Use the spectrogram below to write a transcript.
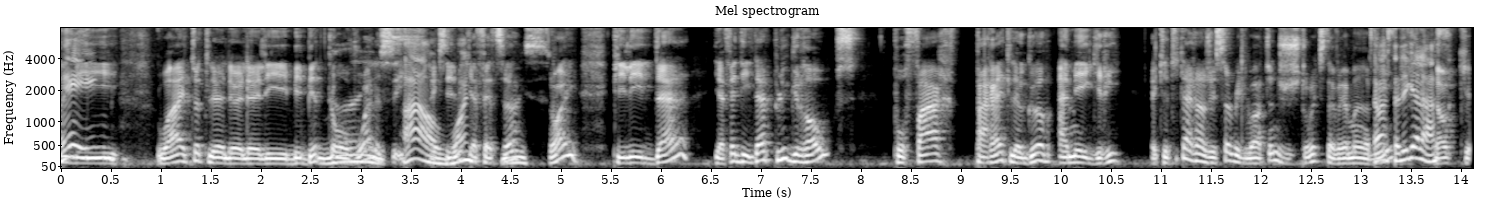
Les- ouais, toutes le, le- le- les bébites qu'on Nice. voit. là, C'est Ah, ouais. lui qui a fait ça. Nice. Ouais. Puis les dents, il a fait des dents plus grosses pour faire paraître le gars amaigri. Fait qu'il a tout arrangé ça, Rick Button. Je trouvais que c'était vraiment bien. Ah, c'était dégueulasse. Donc,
